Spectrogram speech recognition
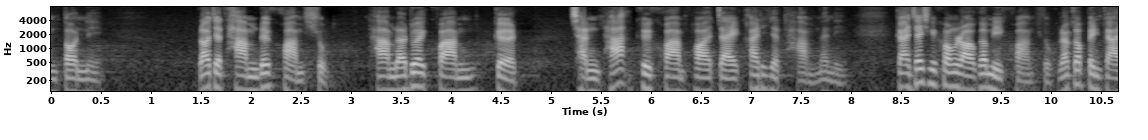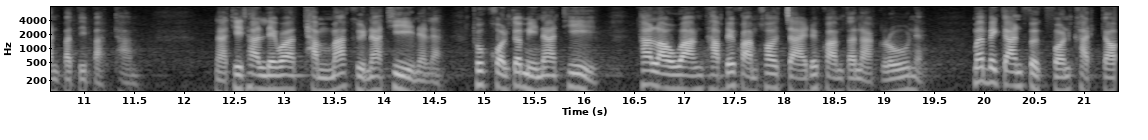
นตนนี่เราจะทำด้วยความสุขทำแล้วด้วยความเกิดฉันทะคือความพอใจค่าที่จะทำนั่นเองการใช้ชีวิตของเราก็มีความสุข แล้วก็เป็นการปฏิบัติธรรม นะที่ท่านเรียกว่าธรรมะคือหน้าที่นี่แหละ ทุกคนก็มีหน้าที่ ถ้าเราวางทับด้วยความเข้าใจด้วยความตระหนักรู้เนี่ยมันเป็นการฝึกฝนขัดเกลา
